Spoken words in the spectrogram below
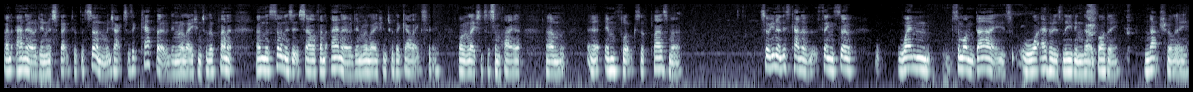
an anode in respect of the sun, which acts as a cathode in relation to the planet, and the sun is itself an anode in relation to the galaxy, or in relation to some higher um, uh, influx of plasma. So, you know, this kind of thing. So, when someone dies, whatever is leaving their body naturally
